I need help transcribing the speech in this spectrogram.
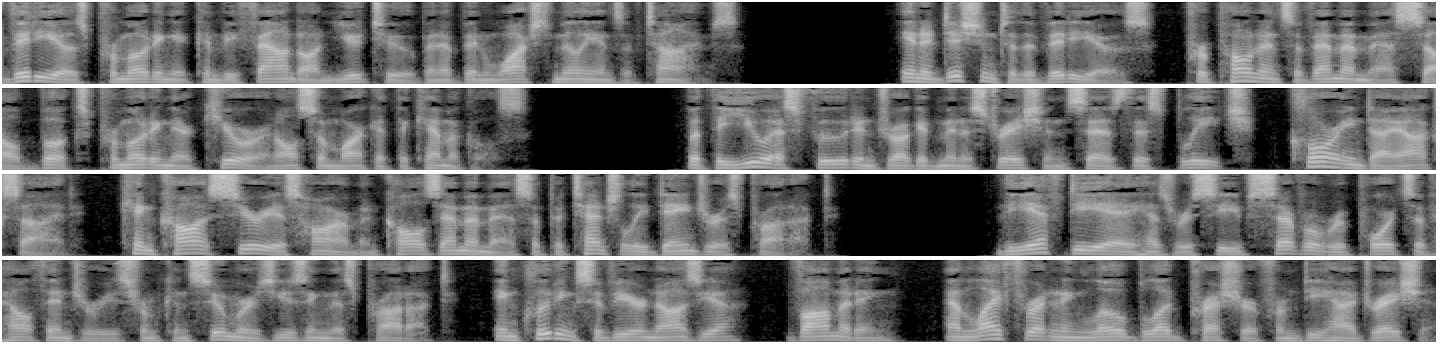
Videos promoting it can be found on YouTube and have been watched millions of times. In addition to the videos, proponents of MMS sell books promoting their cure and also market the chemicals. But the U.S. Food and Drug Administration says this bleach, chlorine dioxide, can cause serious harm and calls MMS a potentially dangerous product. The FDA has received several reports of health injuries from consumers using this product, including severe nausea, vomiting, and life threatening low blood pressure from dehydration,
